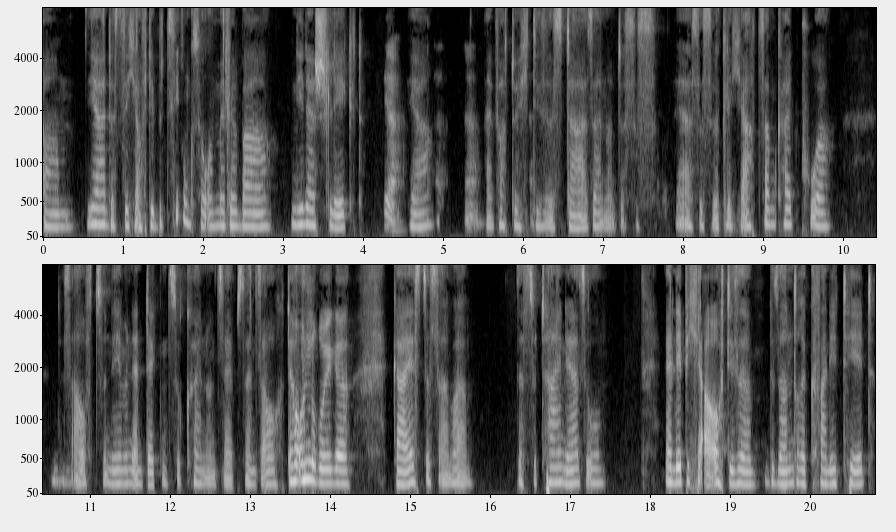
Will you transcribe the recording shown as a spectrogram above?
ähm, ja, das sich auf die Beziehung so unmittelbar niederschlägt. Ja. Ja. ja. Einfach durch dieses Dasein. Und das ist, ja, es ist wirklich Achtsamkeit pur das mhm. aufzunehmen, entdecken zu können und selbst wenn es auch der unruhige Geist ist, aber das zu teilen, ja, so erlebe ich ja auch diese besondere Qualität,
